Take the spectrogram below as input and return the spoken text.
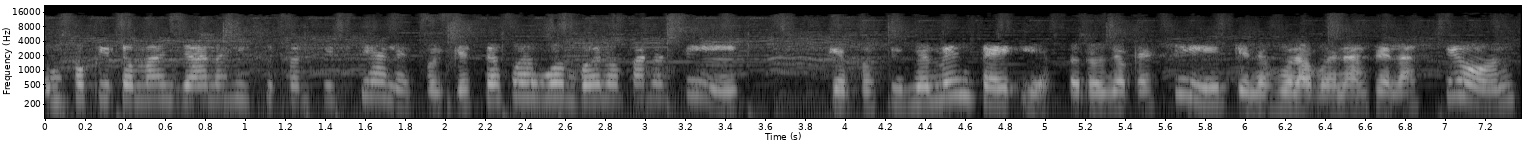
un poquito más llanas y superficiales, porque ese juego es bueno para ti, que posiblemente, y espero yo que sí, tienes una buena relación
